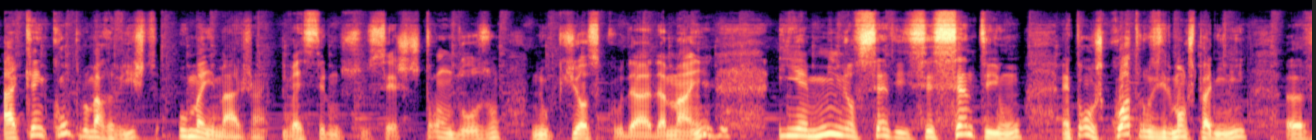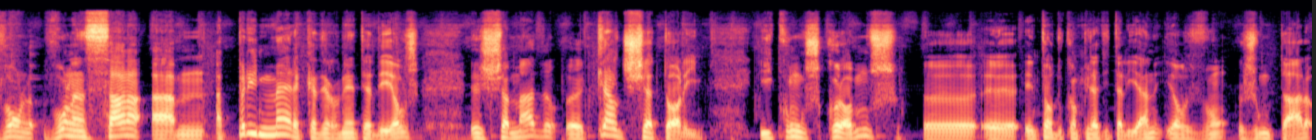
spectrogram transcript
a quem compra uma revista uma imagem. E vai ser um sucesso estrondoso no quiosco da, da mãe. E em 1961, então os quatro irmãos Panini eh, vão, vão lançar a, a primeira caderneta deles, eh, chamada uh, Calciatori. E com os cromos, eh, eh, então do campeonato italiano, eles vão juntar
